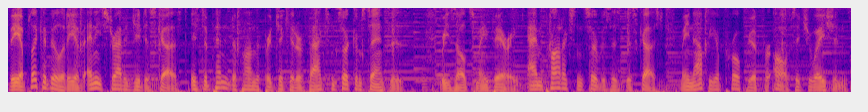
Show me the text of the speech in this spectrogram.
The applicability of any strategy discussed is dependent upon the particular facts and circumstances. Results may vary, and products and services discussed may not be appropriate for all situations.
